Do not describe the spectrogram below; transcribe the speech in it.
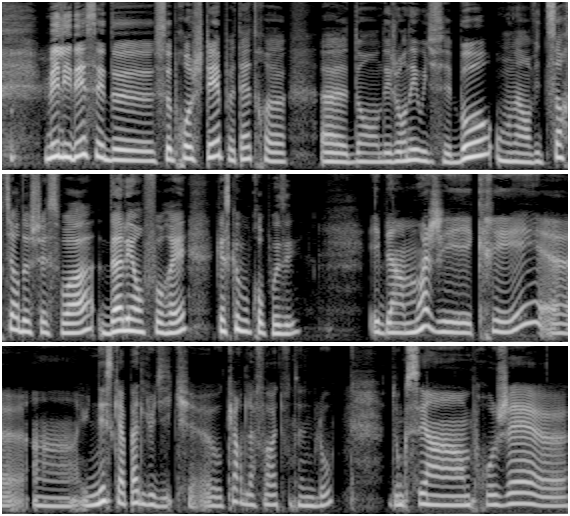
Mais l'idée, c'est de se projeter peut-être dans des journées où il fait beau, où on a envie de sortir de chez soi, d'aller en forêt. Qu'est-ce que vous proposez? Eh bien, moi, j'ai créé une escapade ludique au cœur de la forêt de Fontainebleau. Donc, c'est un projet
